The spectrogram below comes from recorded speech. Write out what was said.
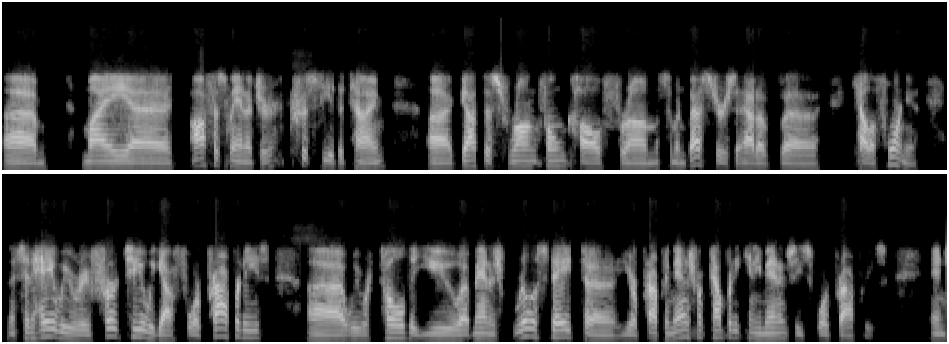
Um, my uh, office manager, Christy at the time, uh, got this wrong phone call from some investors out of uh, California. And they said, Hey, we were referred to you. We got four properties. Uh, we were told that you uh, manage real estate. Uh, you're a property management company. Can you manage these four properties? And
